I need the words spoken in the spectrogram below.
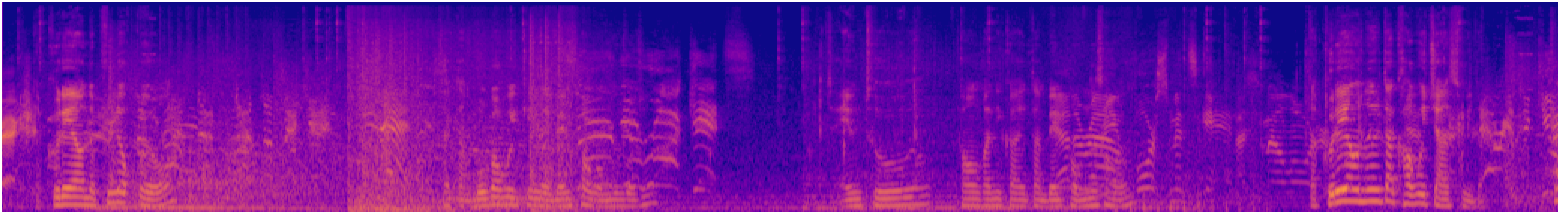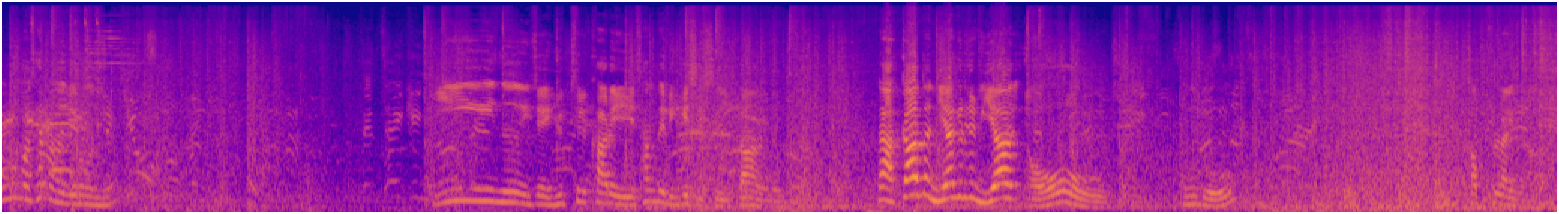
action. 그레이하운드 풀렸고요. 자, 일단 뭐 가고 있길래 맨파가 없는 거죠? 자, M2 병원 가니까 일단 맨파 없는 상황. 자 그레이하운드는 일단 가고 있지 않습니다. 통로만 살아나지 이러거든요. 2는 이제 유틸칼이 상대를 이길 수 있으니까. 아까 하던 이야기를 좀 이해 오! 정도. 서플라이가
